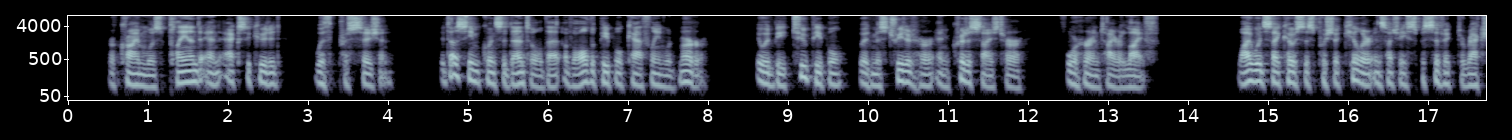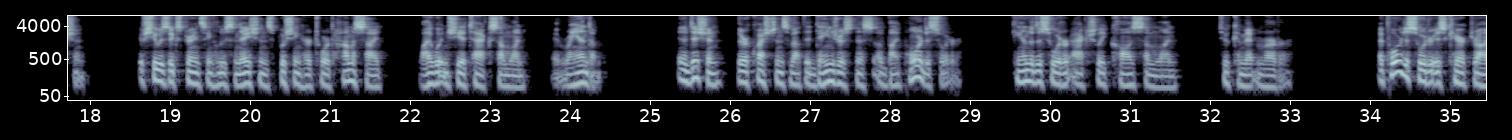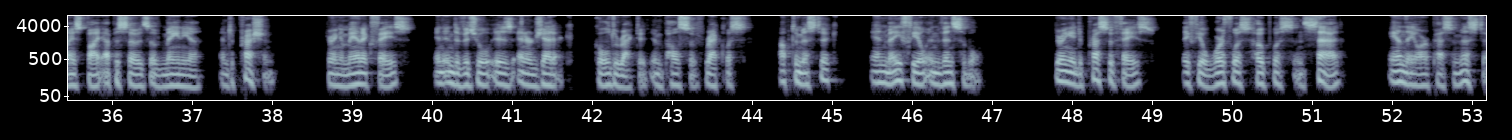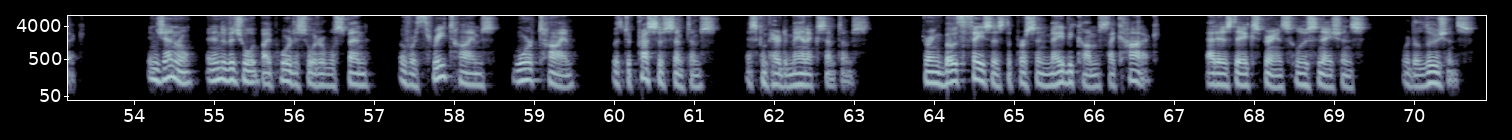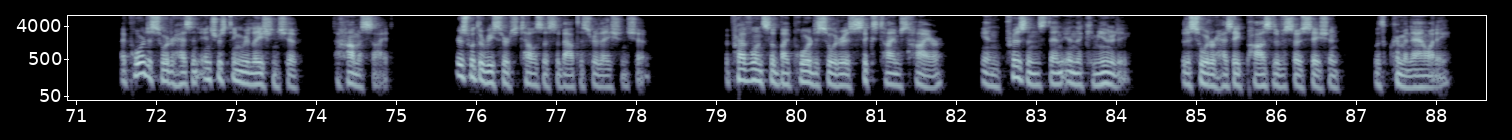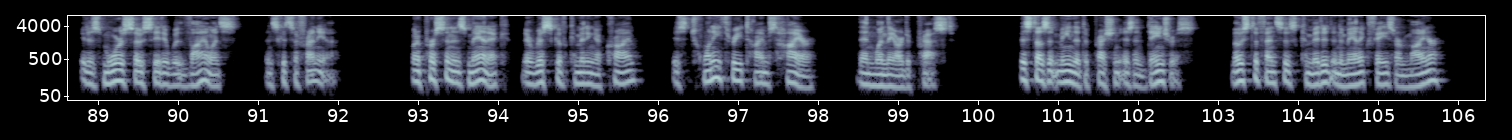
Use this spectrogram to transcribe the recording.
Her crime was planned and executed with precision. It does seem coincidental that of all the people Kathleen would murder, it would be two people who had mistreated her and criticized her for her entire life. Why would psychosis push a killer in such a specific direction? If she was experiencing hallucinations pushing her toward homicide, why wouldn't she attack someone at random? In addition, there are questions about the dangerousness of bipolar disorder. Can the disorder actually cause someone to commit murder? Bipolar disorder is characterized by episodes of mania and depression. During a manic phase, an individual is energetic, goal directed, impulsive, reckless, optimistic, and may feel invincible. During a depressive phase, they feel worthless, hopeless, and sad, and they are pessimistic. In general, an individual with bipolar disorder will spend over three times more time with depressive symptoms as compared to manic symptoms. During both phases, the person may become psychotic. That is, they experience hallucinations or delusions. Bipolar disorder has an interesting relationship to homicide. Here's what the research tells us about this relationship. The prevalence of bipolar disorder is six times higher in prisons than in the community. The disorder has a positive association with criminality. It is more associated with violence than schizophrenia. When a person is manic, their risk of committing a crime is 23 times higher than when they are depressed. This doesn't mean that depression isn't dangerous. Most offenses committed in the manic phase are minor,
